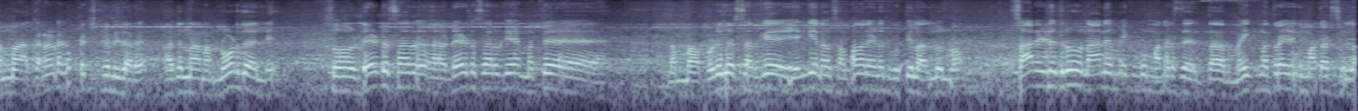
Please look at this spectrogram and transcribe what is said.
ನಮ್ಮ ಕರ್ನಾಟಕ ಪ್ರೇಕ್ಷಕರಿದ್ದಾರೆ. ಅದನ್ನು ನಾನು ನೋಡಿದೆ ಅಲ್ಲಿ. ಸೊ ಡೈರೆಕ್ಟರ್ ಸರ್ ಡೈರೆಕ್ಟರ್ ಸರ್ಗೆ ಮತ್ತು ನಮ್ಮ ಪ್ರೊಡ್ಯೂಸರ್ ಸರ್ಗೆ ಹೆಂಗೆ ನಾವು ಸಮಾಧಾನ ಹೇಳೋದು ಗೊತ್ತಿಲ್ಲ ಅಲ್ಲೂ ಸಾರ್ ಹೇಳಿದ್ರು ನಾನೇ ಮೈಕ್ ಮಾತಾಡಿಸಿದೆ ಅಂತ. ಮೈಕ್ ಮಾತ್ರ ಹೇಳಿ ಮಾತಾಡ್ಸಿಲ್ಲ.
